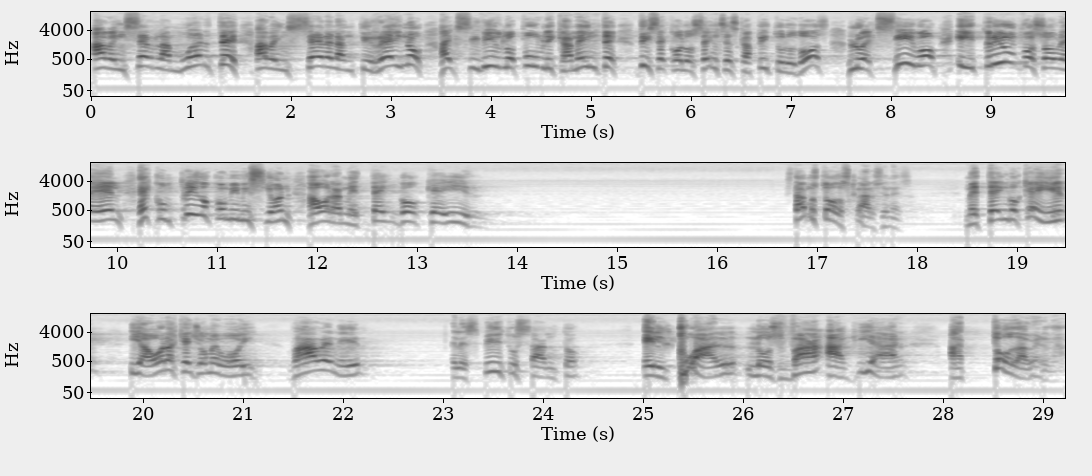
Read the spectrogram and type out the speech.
A vencer la muerte, a vencer el antirreino, a exhibirlo públicamente. Dice Colosenses capítulo 2, lo exhibo y triunfo sobre él. He cumplido con mi misión, ahora me tengo que ir. Estamos todos claros en eso. me tengo que ir y ahora que yo me voy, va a venir el Espíritu Santo, el cual los va a guiar a toda verdad.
